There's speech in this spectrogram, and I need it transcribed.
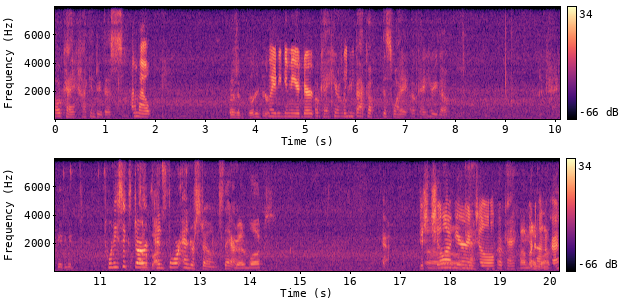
Okay, I can do this. I'm out. What is it? Dirty dirt. Lady, give me your dirt. Okay, here, let me back up this way. Okay, here you go. Okay. 26 dirt and 4 enderstones. There. red blocks. Yeah. Just uh, chill out here Okay. until Okay, I'm we're done, blocks. okay?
